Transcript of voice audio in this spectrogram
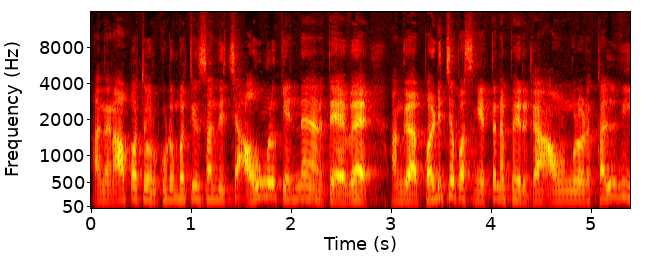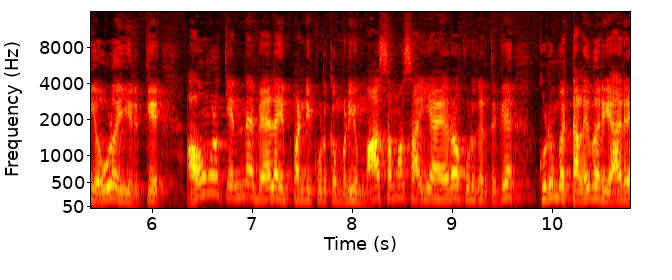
அந்த நாற்பத்தோரு குடும்பத்தையும் சந்தித்து அவங்களுக்கு என்னென்ன தேவை? அங்கே படித்த பசங்க எத்தனை பேர் இருக்காங்க? அவங்களோட கல்வி எவ்வளோ இருக்குது அவங்களுக்கு என்ன வேலை பண்ணி கொடுக்க முடியும்? மாதம் மாதம் ஐயாயிரம் ரூபா கொடுக்கறதுக்கு குடும்ப தலைவர் யார்?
